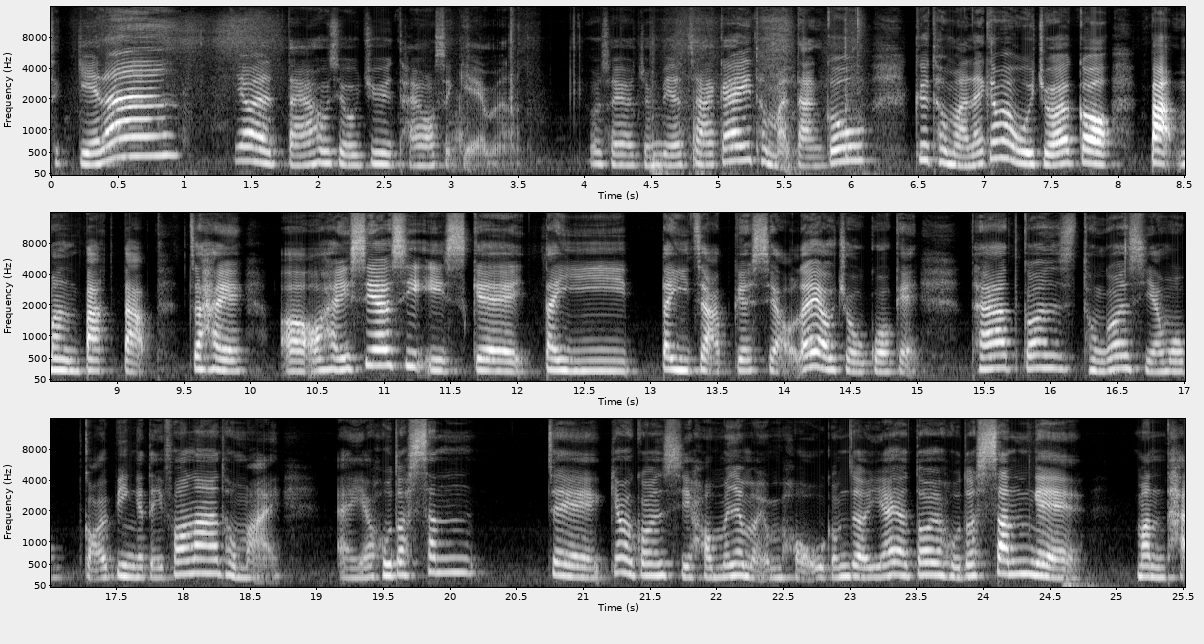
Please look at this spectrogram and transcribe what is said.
食嘢啦，因為大家好似好中意睇我食嘢咁樣。咁所以我準備咗炸雞同埋蛋糕，跟住同埋咧今日會做一個百問百答，就係、呃我喺 CLC Is 嘅第二第二集嘅時候咧有做過嘅，睇下嗰陣同嗰陣時有冇改變嘅地方啦，同埋誒有好多新，即係因為嗰陣時韓文又唔係咁好，咁就而家又多咗好多新嘅問題，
